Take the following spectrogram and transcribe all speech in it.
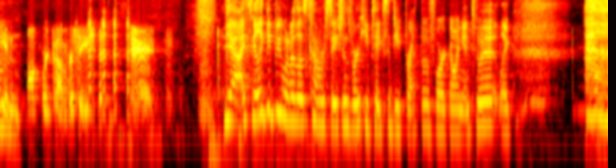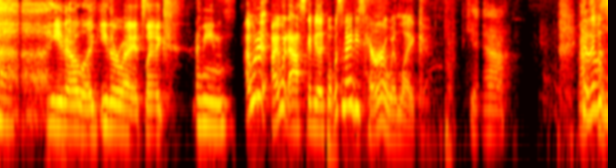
Be an Um, awkward conversation. yeah, I feel like it'd be one of those conversations where he takes a deep breath before going into it. Like, you know, like either way, it's like, I mean, I would I would ask. I'd be like, what was '90s heroin like? yeah, Because it was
